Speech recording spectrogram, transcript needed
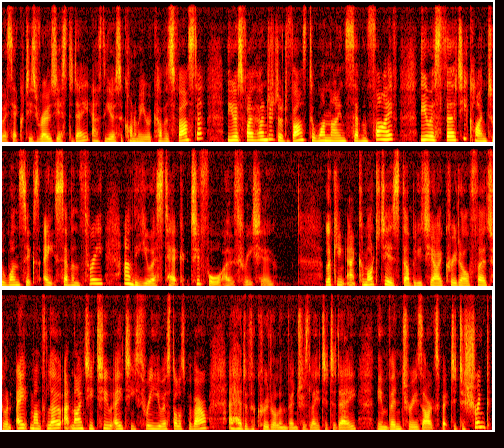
US equities rose yesterday as the US economy recovers faster. The US 500 advanced to 1975, the US 30 climbed to 16873, and the US Tech to 4032. Looking at commodities, WTI crude oil fell to an eight month low at 92.83 US dollars per barrel ahead of the crude oil inventories later today. The inventories are expected to shrink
